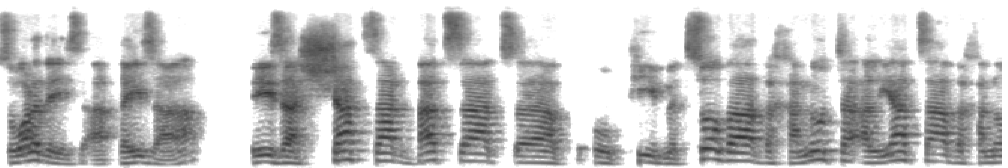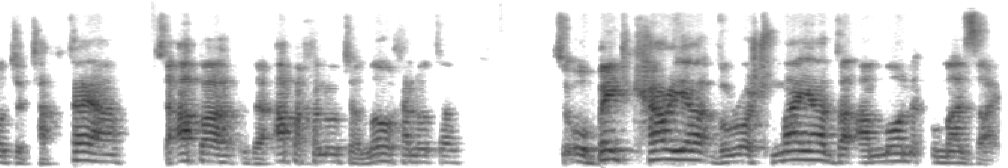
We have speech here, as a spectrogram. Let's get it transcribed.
So what are these? Uh, these are these are Shatzat, Batzat, uh, Piv Metzova, the Chanuta, Aliyata, the Chanuta Tachtea, the upper, the upper Chanuta, lower Chanuta. So Obeit Karya, the Rosh Maya, the Amon Umazai.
